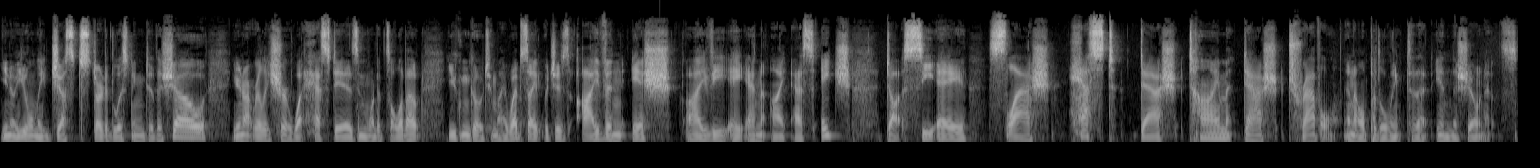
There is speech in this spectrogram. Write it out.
you know you only just started listening to the show, you're not really sure what Hest is and what it's all about. You can go to my website, which is ivanish i v a n i s h dot c a slash Hest time dash travel. And I'll put a link to that in the show notes.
